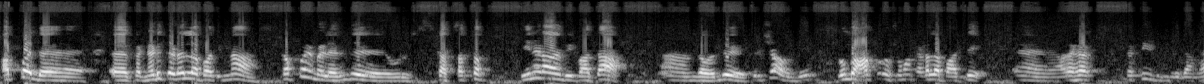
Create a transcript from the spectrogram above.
அப்போ அந்த நடுக்கடலில் க- கப்பல் மேலே இருந்து ஒரு க- சத்தம். என்னடா போய் பார்த்தா அங்கே வந்து த்ரிஷா வந்து ரொம்ப ஆக்ரோஷமாக கடலை பார்த்து அழகாக கட்டிட்டு இருந்திருக்காங்க.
